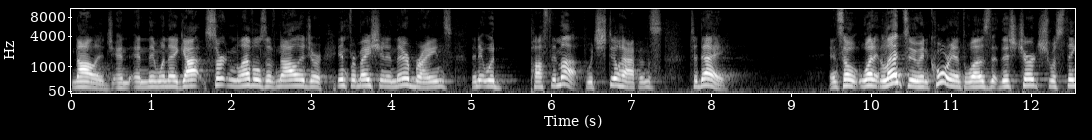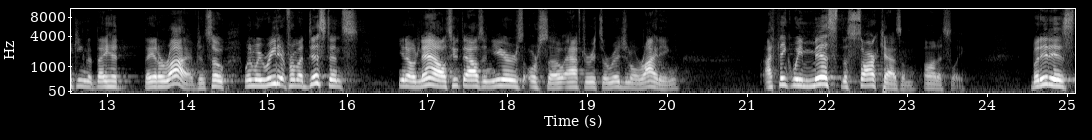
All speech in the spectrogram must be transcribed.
knowledge. And, and then when they got certain levels of knowledge or information in their brains, then it would puff them up, which still happens today. And so what it led to in Corinth was that this church was thinking that they had they had arrived. And so when we read it from a distance, you know, now 2000 years or so after its original writing, I think we miss the sarcasm, honestly. But it is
